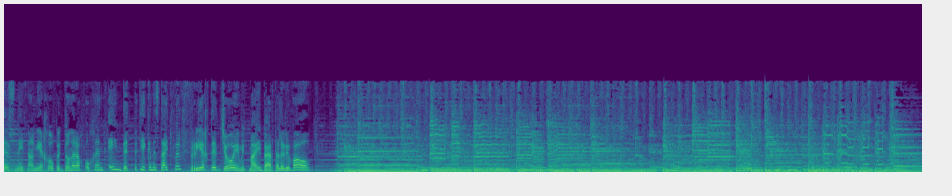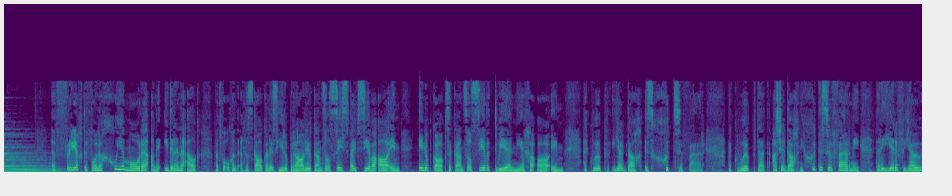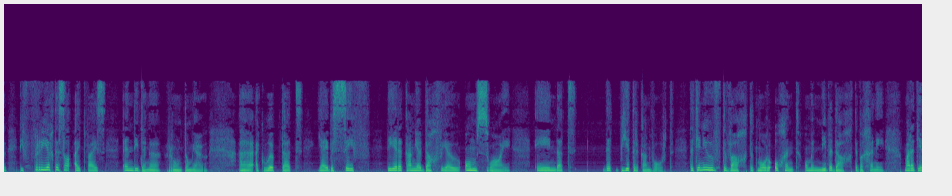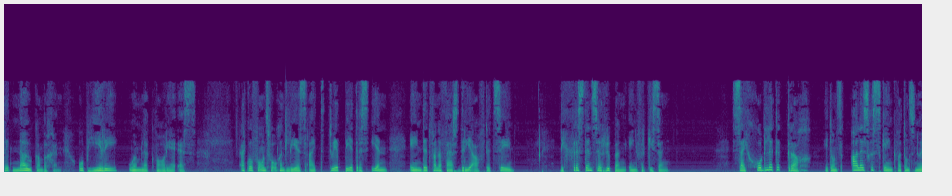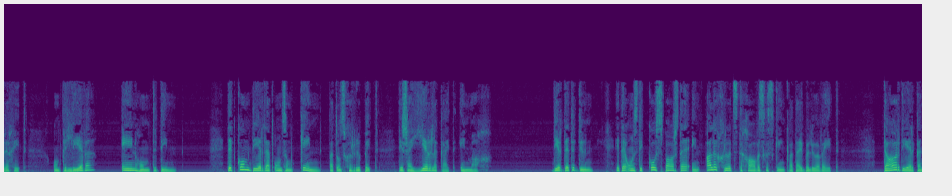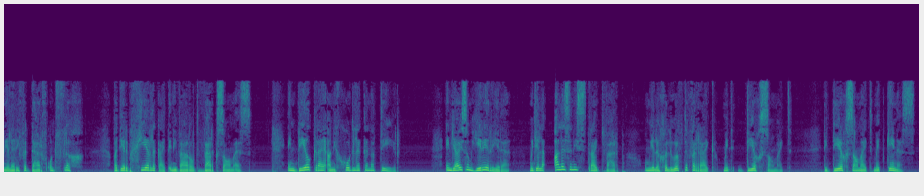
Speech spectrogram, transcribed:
Dis net na 9 op 'n donderdagoggend en dit beteken is tyd vir vreugde joy met my Bertel Rowaal. 'n vreugdevolle goeiemôre aan 'n ieder en elk wat ver oggend ingeskakel is hier op Radio Kansel 657 AM en op Kaapse Kansel 729 AM. Ek hoop jou dag is goed sover. Ek hoop dat as jou dag nie goed is sover nie, dat die Here vir jou die vreugde sal uitwys in die dinge rondom jou. Uh ek hoop dat jy besef die Here kan jou dag vir jou omswaai en dat dit beter kan word. Dat jy nie hoef te wag tot môreoggend om 'n nuwe dag te begin nie, maar dat jy dit nou kan begin op hierdie oomblik waar jy is. Ek wil vir ons vanoggend lees uit 2 Petrus 1 en dit van vers 3 af. Dit sê: Die Christen se roeping en verkiesing. Sy goddelike krag het ons alles geskenk wat ons nodig het om te lewe en hom te dien. Dit kom deurdat ons hom ken wat ons geroep het deur sy heerlikheid en mag. Deur dit te doen, het hy ons die kosbaarste en allergrootste gawes geskenk wat hy beloof het. Daardeur kan jy die verderf ontvlug wat deur begeerlikheid in die wêreld werksaam is en deel kry aan die goddelike natuur. En juis om hierdie rede moet jy alles in die stryd werp om jou geloof te verryk met deugsaamheid die deugsaamheid met kennis,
